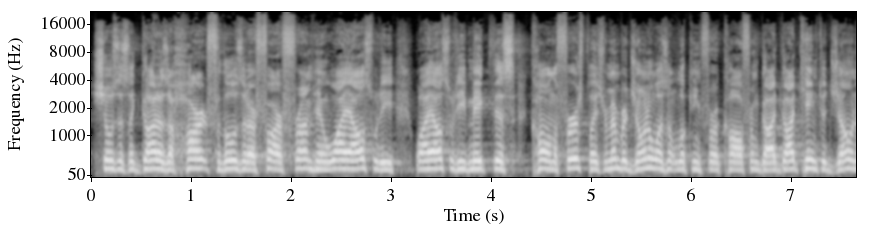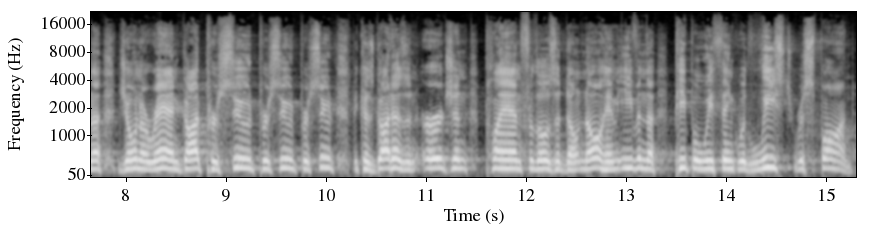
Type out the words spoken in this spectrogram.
Shows us that God has a heart for those that are far from him. Why else would he, why else would he make this call in the first place? Remember, Jonah wasn't looking for a call from God. God came to Jonah. Jonah ran. God pursued, pursued, pursued, because God has an urgent plan for those that don't know him, even the people we think would least respond.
